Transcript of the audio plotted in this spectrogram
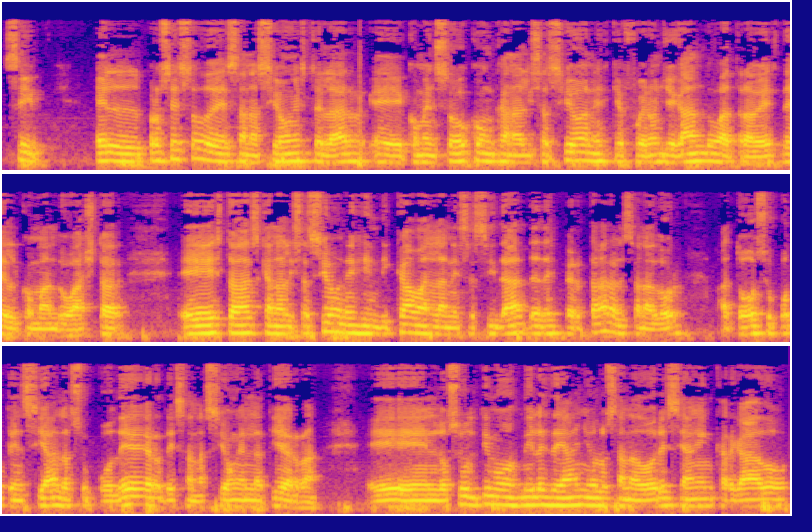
Sí, el proceso de sanación estelar comenzó con canalizaciones que fueron llegando a través del Comando Ashtar. Estas canalizaciones indicaban la necesidad de despertar al sanador a todo su potencial, a su poder de sanación en la tierra. Eh, en los últimos miles de años los sanadores se han encargado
